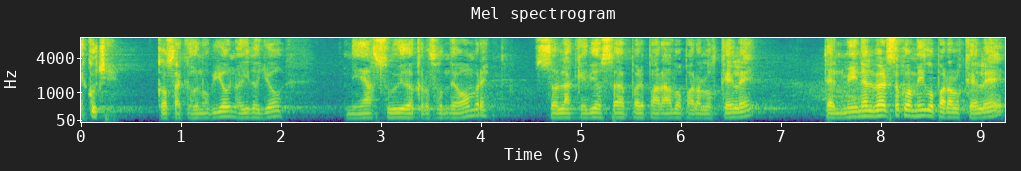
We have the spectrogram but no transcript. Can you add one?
Escuche, cosa que uno vio, no he oído yo, ni ha subido el corazón de hombre son las que Dios ha preparado para los que le. Termina el verso conmigo, para los que le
